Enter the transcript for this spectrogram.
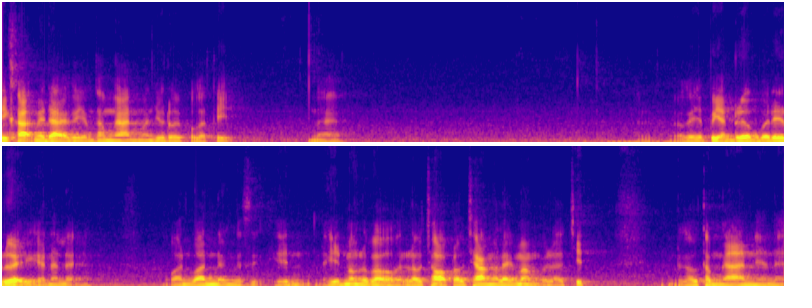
ฏิฆะไม่ได้ก็ยังทำงานมันอยู่โดยปกตินะเราก็จะเปลี่ยนเรื่องไปเรื่อยๆแค่นั้นแหละ วันวันหนึ่งเห็นเห็นมั่งหรือเปล่า เราชอบเราชังอะไรมั่งเวลาจิตเขาทำงานเนี่ยนะ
